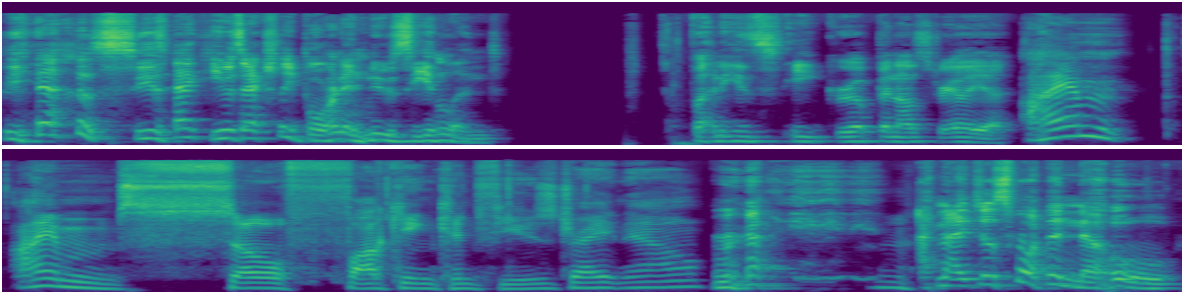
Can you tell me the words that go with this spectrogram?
Yes, he's he was actually born in New Zealand, but he's he grew up in Australia. I'm I'm so fucking confused right now. Right. and I just want to know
